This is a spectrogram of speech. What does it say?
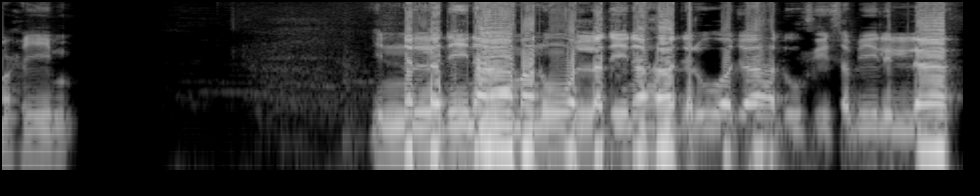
রহিম। ইন্নাল আমানু ওয়াল হাজারু ওয়া জাহাদু ফি সাবিলিল্লাহ।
